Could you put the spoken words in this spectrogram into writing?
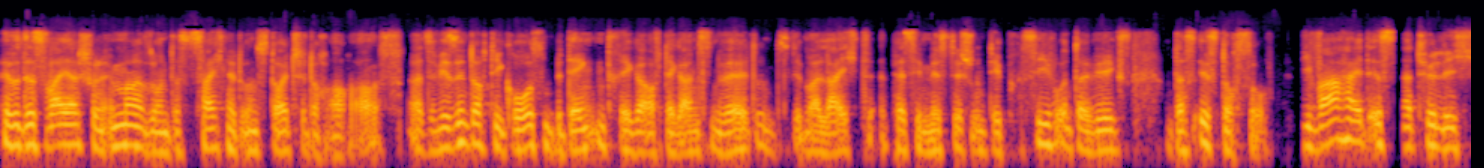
Also das war ja schon immer so und das zeichnet uns Deutsche doch auch aus. Also wir sind doch die großen Bedenkenträger auf der ganzen Welt und sind immer leicht pessimistisch und depressiv unterwegs. Und das ist doch so. Die Wahrheit ist natürlich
